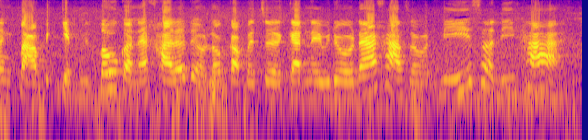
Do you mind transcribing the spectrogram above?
ต่างๆ ไปเก็บในตู้ก่อนนะคะ แล้วเดี๋ยวเรากลับมาเจอกันในวิดีโอหน้าค่ะสำหรับวันนี้ สวัสดีค่ะ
